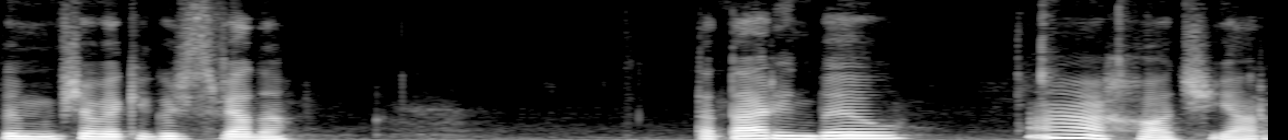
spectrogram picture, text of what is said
bym wziął jakiegoś zwiada. Tatarin był, A, chodź, Jar.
